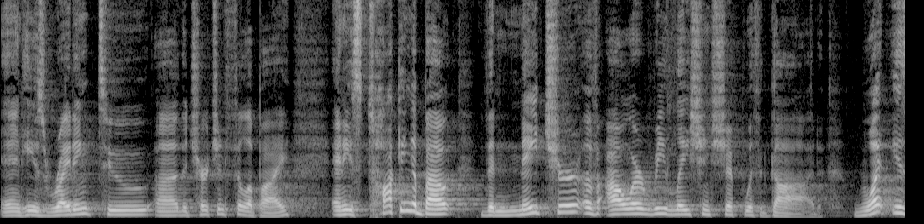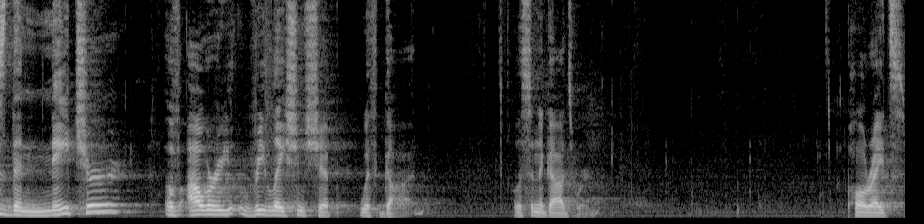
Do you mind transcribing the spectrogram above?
and he's writing to uh, the church in Philippi, and he's talking about the nature of our relationship with God. What is the nature of our relationship with God. Listen to God's word. Paul writes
